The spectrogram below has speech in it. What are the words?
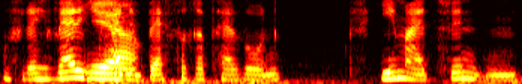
Und vielleicht werde ich Ja. keine bessere Person jemals finden.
